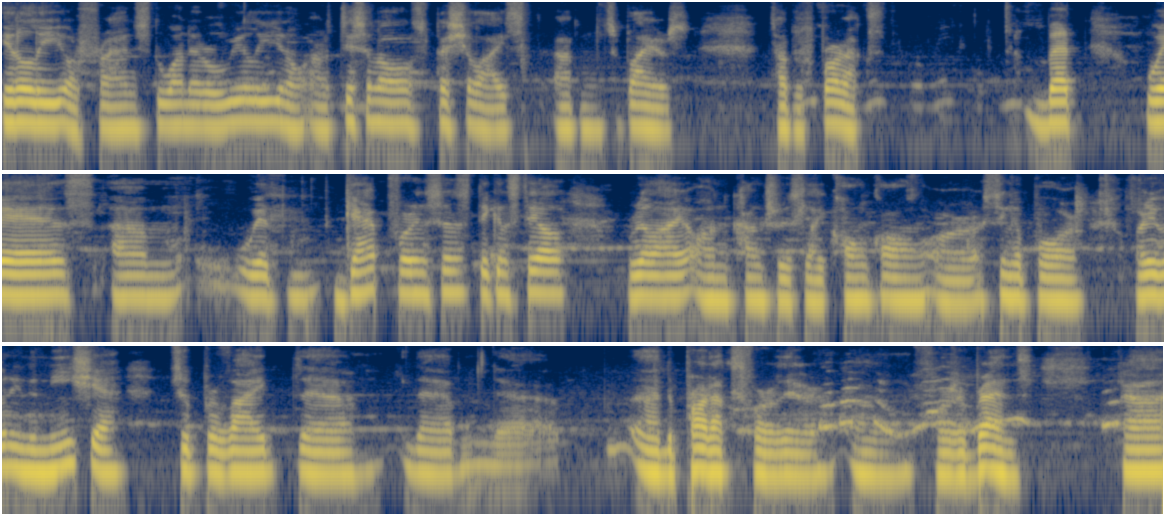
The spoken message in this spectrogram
Italy or France, the one that are really, you know, artisanal, specialized um, suppliers type of products. But with um, with Gap, for instance, they can still rely on countries like Hong Kong or Singapore or even Indonesia to provide the the the, uh, the products for their um, for their brands. Uh,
